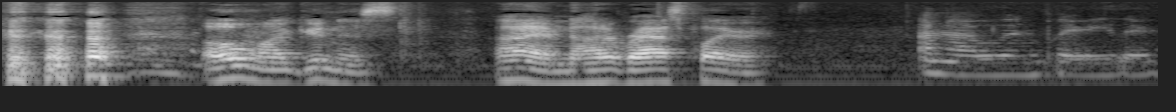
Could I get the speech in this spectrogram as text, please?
goodness. I am not a brass player. I'm not a wooden player either.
